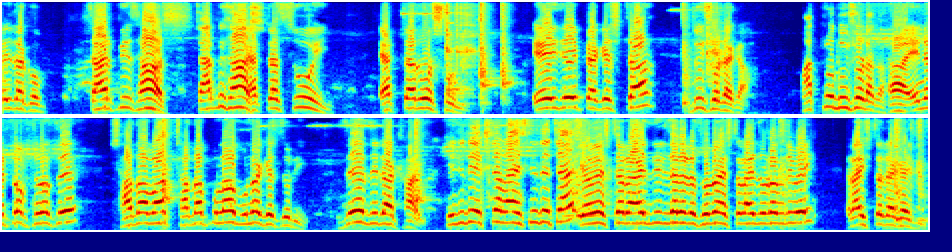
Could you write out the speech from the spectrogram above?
এই দেখো চার পিস হাঁস। চার পিস হাঁস। একটা সুই একটা রসুন। এই যে প্যাকেজটা দুইশো টাকা। মাত্র দুইশো টাকা। হ্যাঁ এর একটা অপশন আছে সাদা ভাত সাদা পোলাও বুনা খিচুড়ি। যে যেটা খায়। কে যদি এক্সট্রা রাইস নিতে চায়? কেউ এক্সট্রা রাইস দিতে চাইলে একটা ছোট এক্সট্রা রাইস ওঠান দিবে রাইসটা দেখাই দিই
